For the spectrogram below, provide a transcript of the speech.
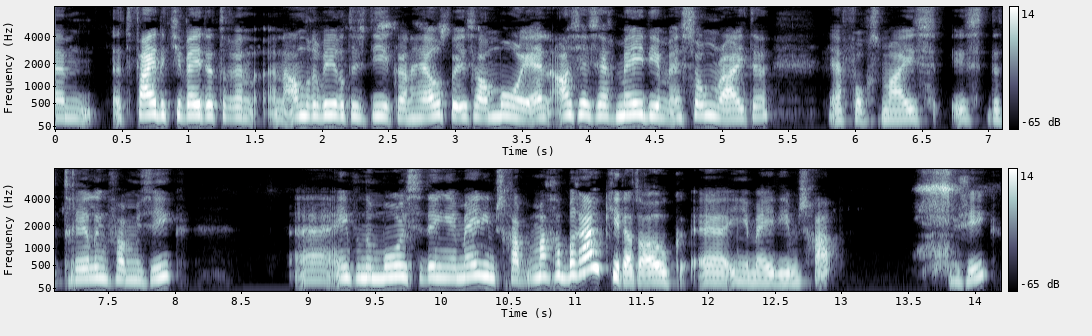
um, het feit dat je weet dat er een, een andere wereld is die je kan helpen, is al mooi. En als jij zegt medium en songwriter, ja, volgens mij is, is de trilling van muziek uh, een van de mooiste dingen in mediumschap. Maar gebruik je dat ook in je mediumschap? Muziek?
